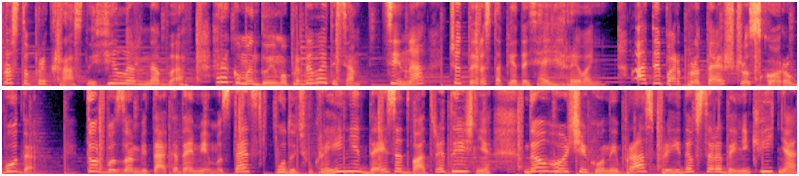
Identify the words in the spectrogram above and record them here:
Просто прекрасний філер на блеф. Рекомендуємо придивитися. Ціна 450 гривень. А тепер про те, що скоро буде. Турбозомбі та Академія мистецтв будуть в Україні десь за 2-3 тижні. Довгоочікуваний браз приїде в середині квітня,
